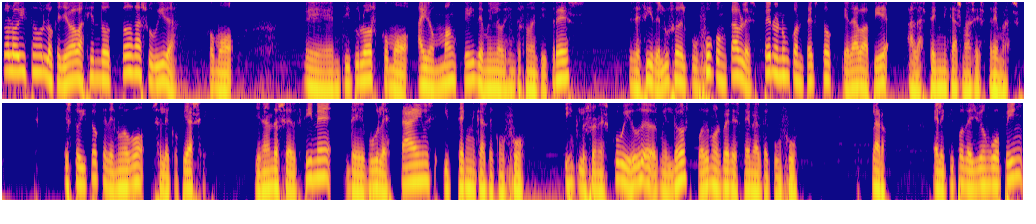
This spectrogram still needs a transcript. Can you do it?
solo hizo lo que llevaba haciendo toda su vida, como eh, en títulos como Iron Monkey de 1993, es decir, el uso del kung fu con cables, pero en un contexto que daba pie a las técnicas más extremas. Esto hizo que de nuevo se le copiase, llenándose el cine de bullet times y técnicas de kung fu. Incluso en Scooby-Doo de 2002 podemos ver escenas de kung fu. Claro, el equipo de Yuen Woping,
